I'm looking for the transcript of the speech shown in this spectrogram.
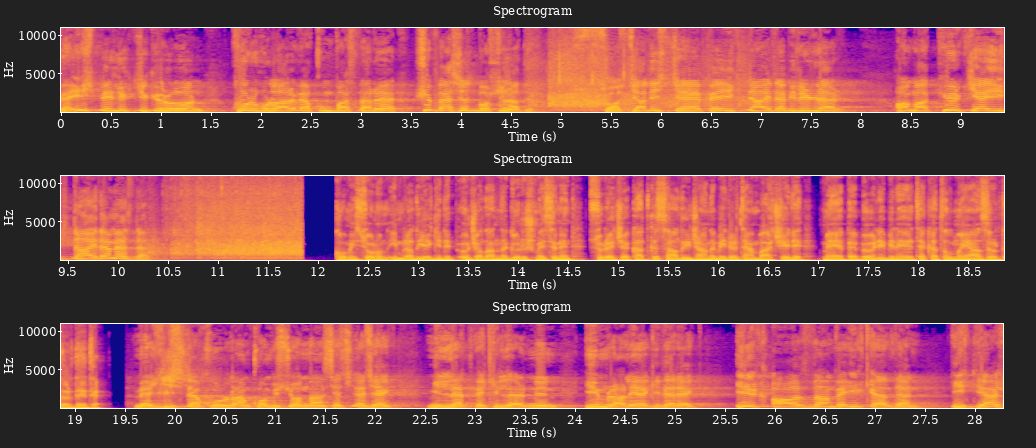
ve işbirlikçi güruhun kurguları ve kumpasları şüphesiz boşunadır. Sosyalist CHP ikna edebilirler ama Türkiye'yi ikna edemezler. Komisyonun İmralı'ya gidip Öcalan'la görüşmesinin sürece katkı sağlayacağını belirten Bahçeli, MHP böyle bir heyete katılmaya hazırdır dedi. Mecliste kurulan komisyondan seçilecek milletvekillerinin İmralı'ya giderek ilk ağızdan ve ilk elden ihtiyaç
